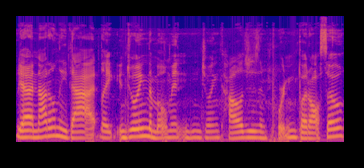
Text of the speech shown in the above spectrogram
Yeah, not only that, like enjoying the moment and enjoying college is important, but also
